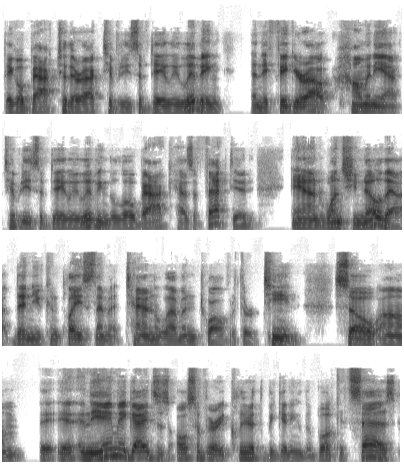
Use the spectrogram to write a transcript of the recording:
they go back to their activities of daily living and they figure out how many activities of daily living the low back has affected. And once you know that, then you can place them at 10, 11, 12, or 13. So, um, and the AMA guides is also very clear at the beginning of the book. It says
